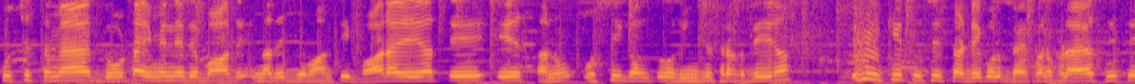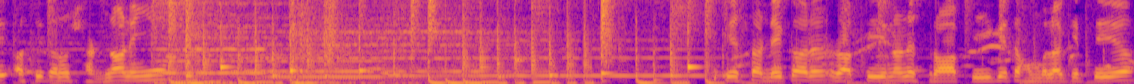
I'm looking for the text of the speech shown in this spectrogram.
ਕੁਝ ਸਮਾਂ 2.5 ਮਹੀਨੇ ਦੇ ਬਾਅਦ ਇਹਨਾਂ ਦੇ ਜਵਾਨਤੀ ਬਾਹਰ ਆਏ ਆ ਤੇ ਇਹ ਸਾਨੂੰ ਉਸੇ ਗੱਲ ਤੋਂ ਰਿੰਜਸ ਰੱਖਦੇ ਆ ਕਿ ਤੁਸੀਂ ਸਾਡੇ ਕੋਲ ਵੈਪਨ ਫੜਾਇਆ ਸੀ ਤੇ ਅਸੀਂ ਤੁਹਾਨੂੰ ਛੱਡਣਾ ਨਹੀਂ ਆ ਇਹ ਸਾਡੇ ਘਰ ਰਾਤੀ ਇਹਨਾਂ ਨੇ ਸ਼ਰਾਬ ਪੀ ਕੇ ਤੇ ਹਮਲਾ ਕੀਤੇ ਆ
